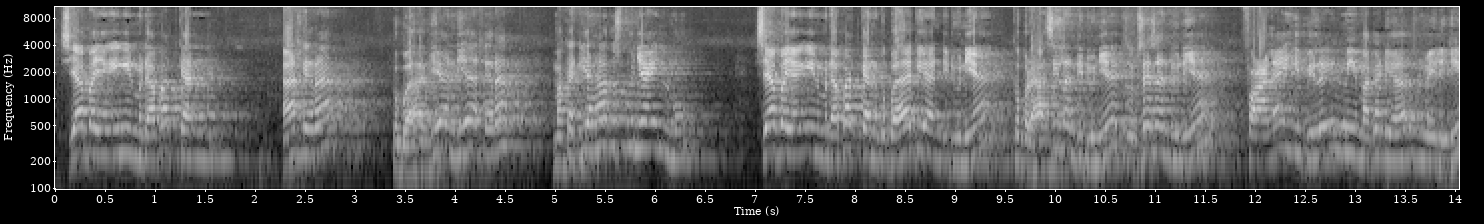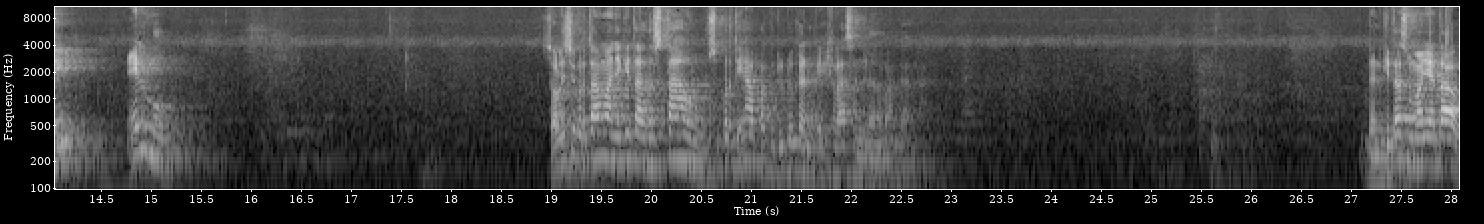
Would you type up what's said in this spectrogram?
Siapa yang ingin mendapatkan akhirat, kebahagiaan di akhirat, maka dia harus punya ilmu. Siapa yang ingin mendapatkan kebahagiaan di dunia, keberhasilan di dunia, kesuksesan di dunia, fa'alaihi bil ilmi, maka dia harus memiliki ilmu. Solusi pertamanya kita harus tahu seperti apa kedudukan keikhlasan di dalam agama. Dan kita semuanya tahu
